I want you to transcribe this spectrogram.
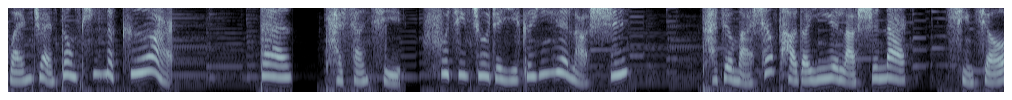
婉转动听的歌儿。但他想起附近住着一个音乐老师，他就马上跑到音乐老师那儿，请求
